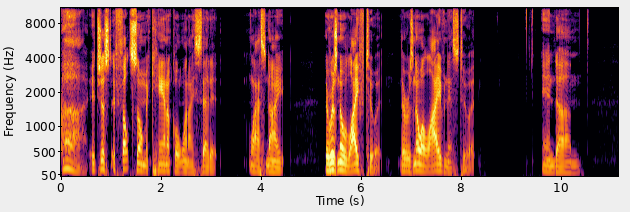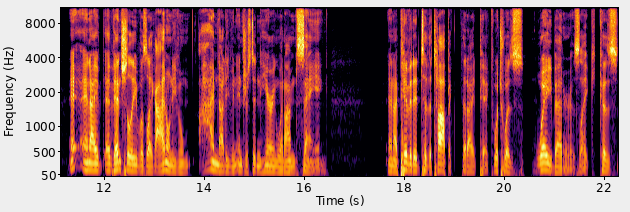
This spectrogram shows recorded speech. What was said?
uh, it just it felt so mechanical when I said it last night. There was no life to it there was no aliveness to it. And um and I eventually was like I don't even I'm not even interested in hearing what I'm saying. And I pivoted to the topic that I had picked, which was way better. Is like cuz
